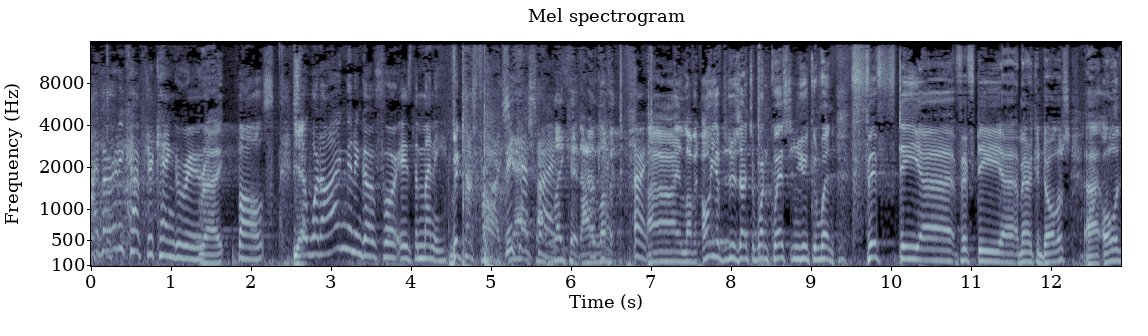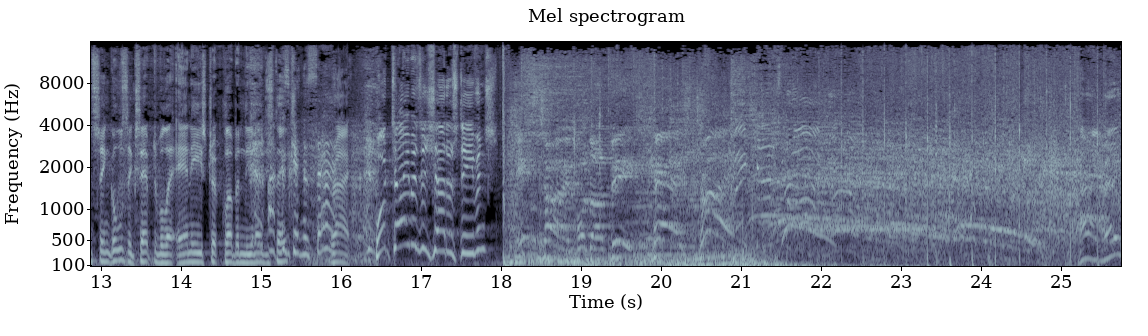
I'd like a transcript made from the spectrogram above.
I've already cupped your kangaroo Right. balls. Yeah. So what I'm going to go for is the money. Big cash prize. Big yes, cash I like it. I Okay. love it. All right. I love it. All you have to do is answer one question. You can win 50, uh, 50 uh, American dollars, uh, all in singles, acceptable at any strip club in the United I was States. gonna say. Right. What time is it, Shadoe Stevens? It's time for the big cash prize. All right, ready?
